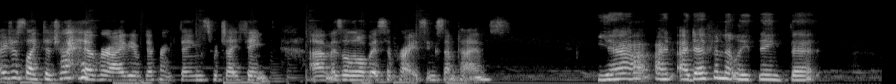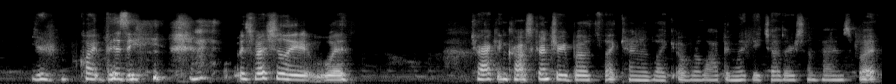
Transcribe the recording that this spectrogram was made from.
I just like to try a variety of different things, which I think um, is a little bit surprising sometimes. Yeah, I, I definitely think that you're quite busy, especially with track and cross country both like kind of like overlapping with each other sometimes but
